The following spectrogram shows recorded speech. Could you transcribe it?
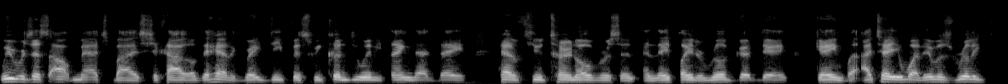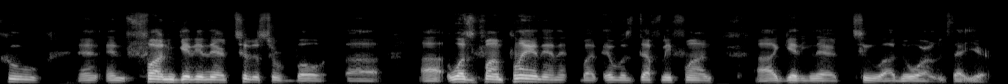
we were just outmatched by Chicago. They had a great defense. We couldn't do anything that day. Had a few turnovers and, and they played a real good day, game. But I tell you what, it was really cool and, and fun getting there to the Super Bowl. Uh, it wasn't fun playing in it, but it was definitely fun uh, getting there to uh, New Orleans that year.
